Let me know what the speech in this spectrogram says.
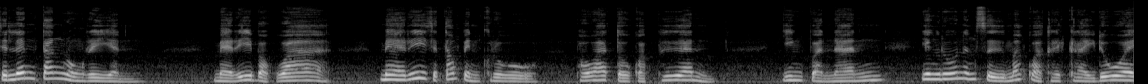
จะเล่นตั้งโรงเรียน แมรี่บอกว่า แมรี่จะต้องเป็นครู เพราะว่าโตกว่าเพื่อน ยิ่งกว่านั้นยังรู้หนังสือมากกว่าใครๆด้วย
